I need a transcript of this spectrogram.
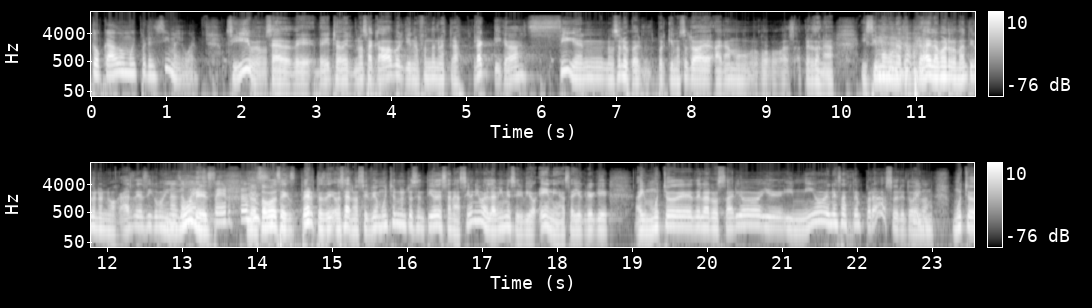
tocado muy por encima igual. Sí, o sea, de, de, hecho, a ver, no se acaba porque en el fondo nuestras prácticas siguen, nosotros, porque nosotros hagamos, perdona, hicimos una temporada del amor romántico, no nos hace así como inmunes. No somos expertos. No somos expertos, o sea, nos sirvió mucho en nuestro sentido de sanación, igual a mí me sirvió N, o sea, yo creo que hay mucho de, la Rosario y, mío en esas temporadas, sobre todo, hay mucho,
